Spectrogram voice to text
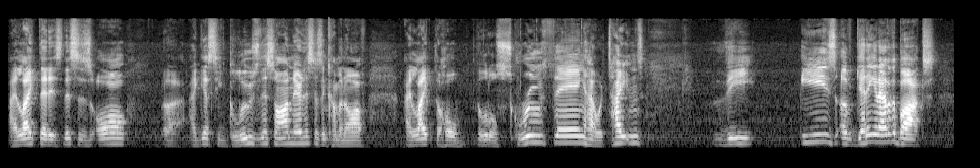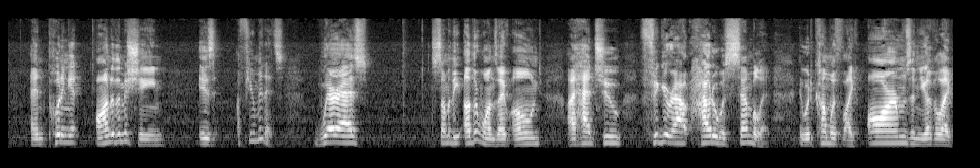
I like that it's, this is all, uh, I guess he glues this on there. This isn't coming off. I like the whole the little screw thing, how it tightens. The ease of getting it out of the box and putting it onto the machine is a few minutes. Whereas some of the other ones I've owned, I had to figure out how to assemble it. It would come with like arms and you have to like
